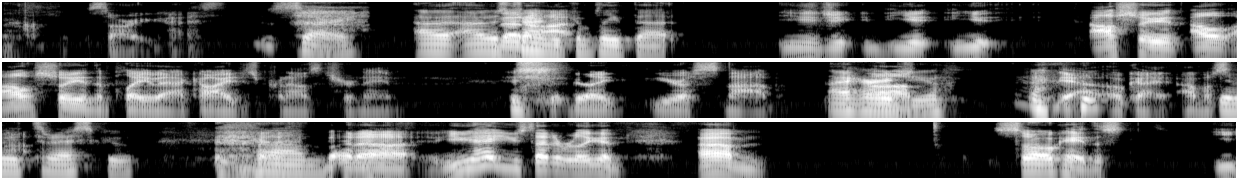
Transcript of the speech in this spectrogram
Sorry, guys. Sorry, I, I was No, no, trying to I- complete that. You, you you you I'll show you I'll I'll show you in the playback how I just pronounced her name. Be like you're a snob. I heard Um, you. Yeah, okay. I'm a snob. Dimitrescu. um, but uh you yeah you said it really good um so okay this you,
